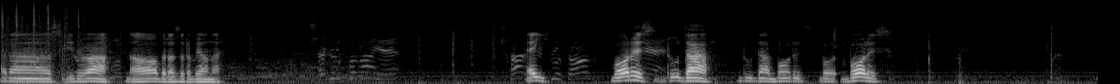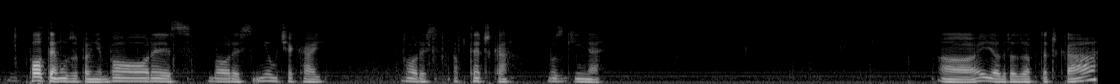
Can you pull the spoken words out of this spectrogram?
Raz i dwa. Dobra, zrobione. Ej? Borys. Duda, Duda, Borys, Bo Borys. Potem uzupełnię. Borys, Borys, nie uciekaj. Borys, apteczka, bo zginę. Oj, od razu apteczka.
